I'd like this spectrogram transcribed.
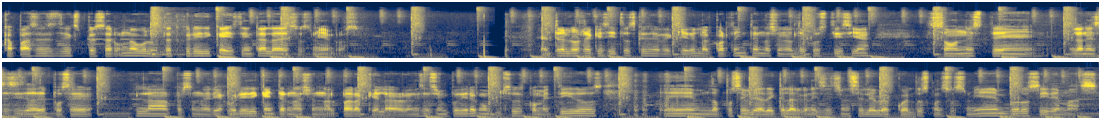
capaces de expresar una voluntad jurídica distinta a la de sus miembros. Entre los requisitos que se requiere la Corte Internacional de Justicia son este, la necesidad de poseer la personería jurídica internacional para que la organización pudiera cumplir sus cometidos, em, la posibilidad de que la organización celebre acuerdos con sus miembros y demás.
